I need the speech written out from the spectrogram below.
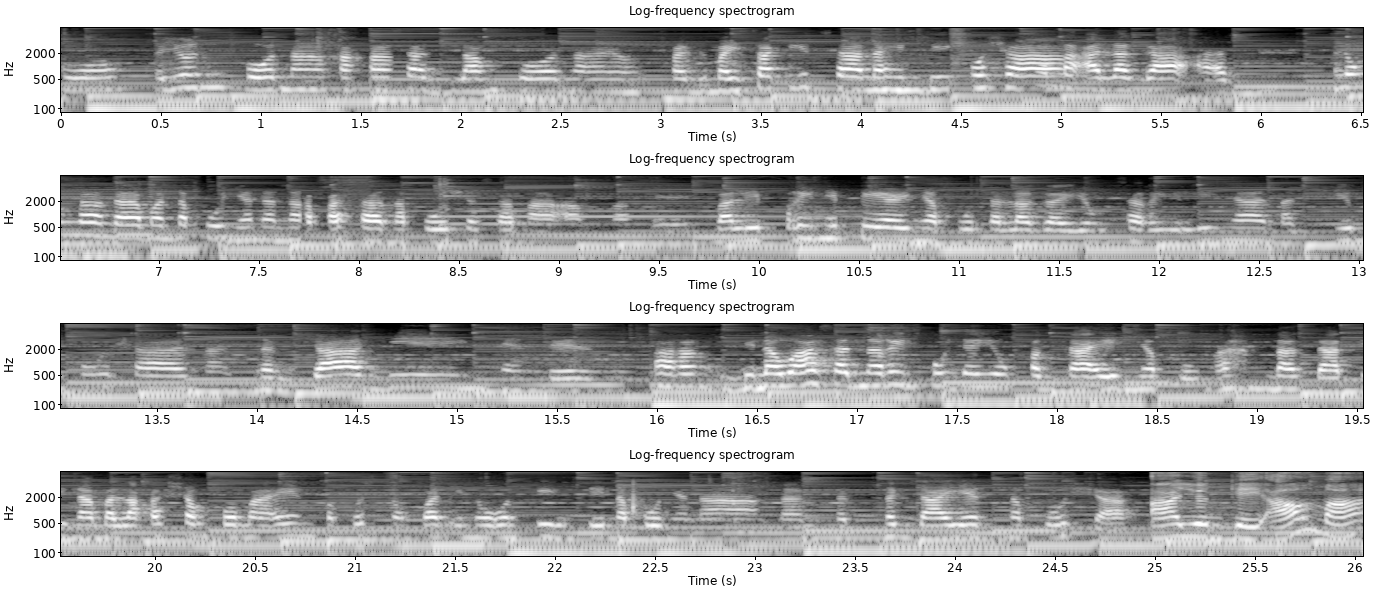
ko. Ayun po, nakakasad lang po na pag may sakit siya na hindi ko siya maalagaan. Nung nalaman na po niya na nakapasa na po siya sa maamang bali prepare niya po talaga yung sarili niya. Nag-gym po siya, nag- nag-jogging, and then parang binawasan na rin po niya yung pagkain niya po na dati na malakas siyang kumain. Tapos nung pan inuunti-unti na po niya na nag- nag- nag-diet na po siya. Ayon kay Alma,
